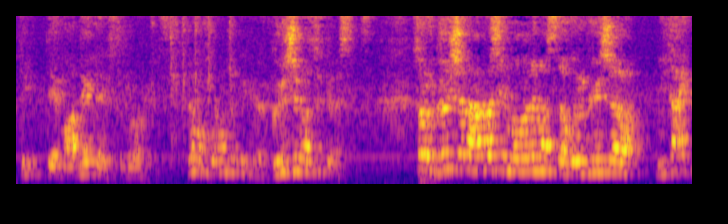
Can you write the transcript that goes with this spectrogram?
て言って招いたりするわけです。でもこの時には群衆がついてましたその群衆の話に戻りますとこの群衆は見たい。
